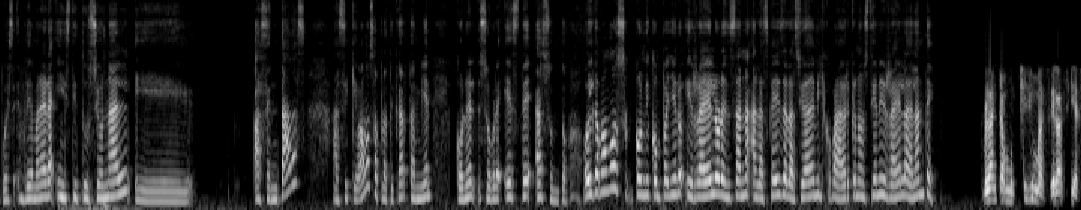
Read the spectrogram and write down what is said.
pues de manera institucional eh, asentadas, así que vamos a platicar también con él sobre este asunto. Oiga, vamos con mi compañero Israel Lorenzana a las calles de la Ciudad de México para ver qué nos tiene Israel. Adelante. Blanca, muchísimas gracias.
